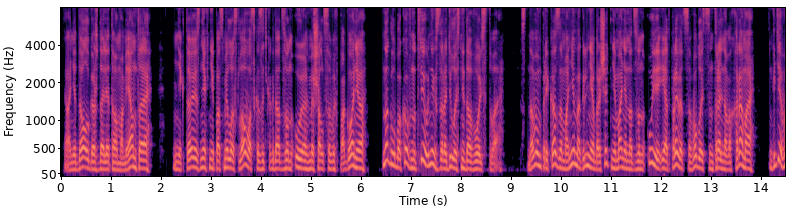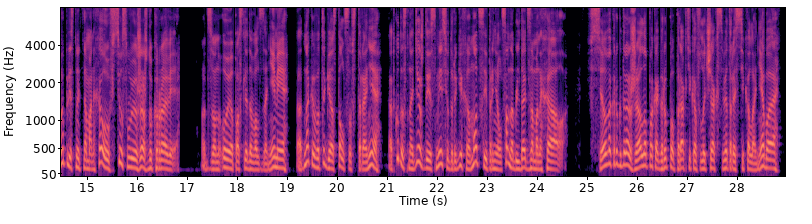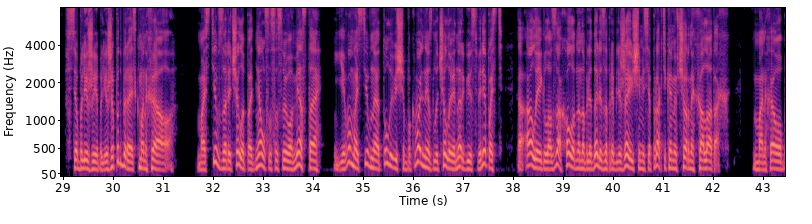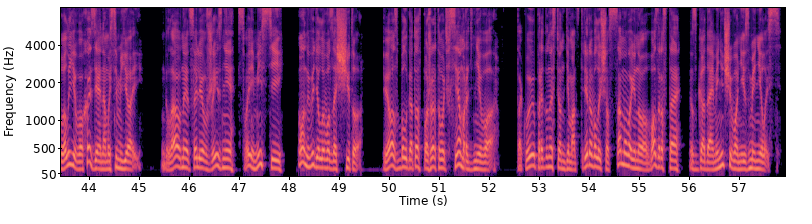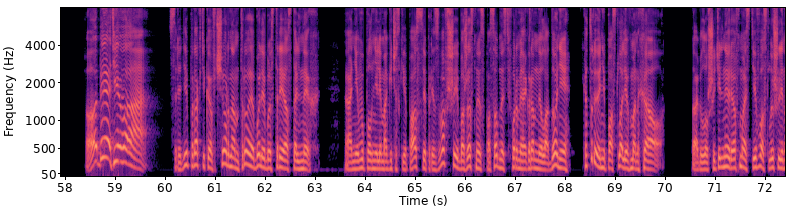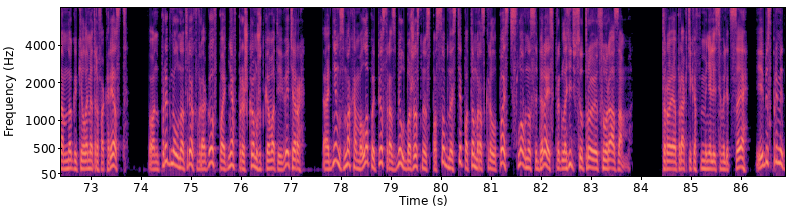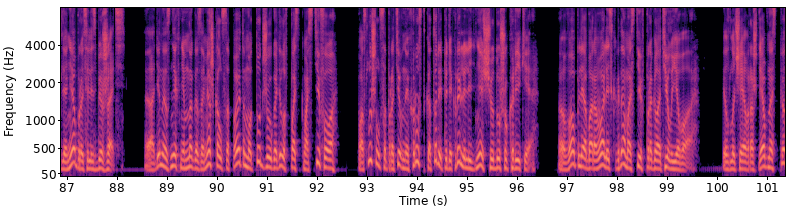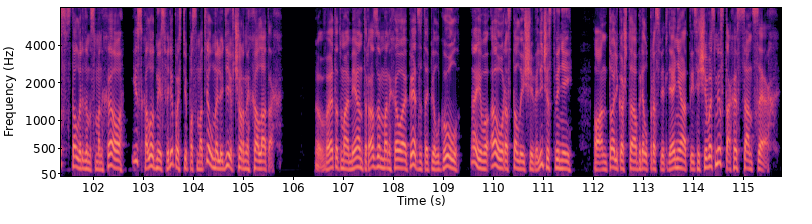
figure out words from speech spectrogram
Они долго ждали этого момента. Никто из них не посмел и слова сказать, когда Дзон Уэ вмешался в их погоню, но глубоко внутри у них зародилось недовольство. С новым приказом они могли не обращать внимания на Дзон Уэ и отправиться в область центрального храма, где выплеснуть на Манхау всю свою жажду крови. Дзон Уэ последовал за ними, однако в итоге остался в стороне, откуда с надеждой и смесью других эмоций принялся наблюдать за Манхао. Всё вокруг дрожало, пока группа практиков в лучах света рассекала небо, всё ближе и ближе подбираясь к Манхао. Мастив зарычал и поднялся со своего места, его массивное туловище буквально излучало энергию и свирепость, а алые глаза холодно наблюдали за приближающимися практиками в чёрных халатах. Манхао был его хозяином и семьёй. Главной целью в жизни, своей миссией, он видел его защиту. Пёс был готов пожертвовать всем ради него. Такую преданность он демонстрировал еще с самого юного возраста, с годами ничего не изменилось. «Убить его!» Среди практиков в черном трое были быстрее остальных. Они выполнили магические пассы, призвавшие божественную способность в форме огромной ладони, которую они послали в Манхао. Оглушительный рев мастифа слышали на много километров окрест. Он прыгнул на трех врагов, подняв прыжком жутковатый ветер, Одним взмахом лапы пес разбил божественную способность, а потом раскрыл пасть, словно собираясь проглотить всю троицу разом. Трое практиков поменялись в лице и без промедления бросились бежать. Один из них немного замешкался, поэтому тут же угодил в пасть к мастифу. Послышался противный хруст, который перекрыли леденящую душу крики. Вопли оборвались, когда мастиф проглотил его. Излучая враждебность, пес встал рядом с Манхао и с холодной свирепостью посмотрел на людей в черных халатах. В этот момент разум Манхао опять затопил гул, а его аура стала еще величественней. Он только что обрел просветление о 1800 эссанциях.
